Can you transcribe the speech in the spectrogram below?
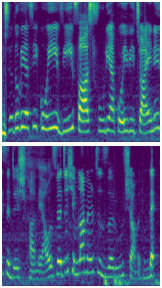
ਜਦੋਂ ਵੀ ਅਸੀਂ ਕੋਈ ਵੀ ਫਾਸਟ ਫੂਡ ਜਾਂ ਕੋਈ ਵੀ ਚਾਈਨੀਜ਼ ਡਿਸ਼ ਖਾਂਦੇ ਆ ਉਸ ਵਿੱਚ ਸ਼ਿਮਲਾ ਮਿਰਚ ਜ਼ਰੂਰ ਸ਼ਾਮਲ ਹੁੰਦਾ ਹੈ।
